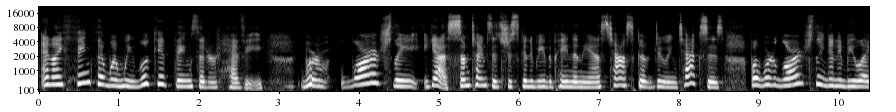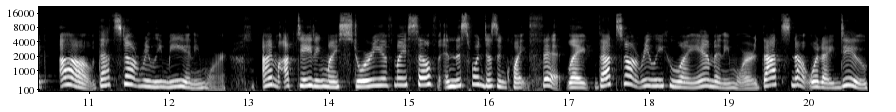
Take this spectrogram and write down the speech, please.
And I think that when we look at things that are heavy, we're largely, yes, sometimes it's just going to be the pain in the ass task of doing taxes, but we're largely going to be like, oh, that's not really me anymore. I'm updating my story of myself, and this one one doesn't quite fit. Like, that's not really who I am anymore. That's not what I do.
